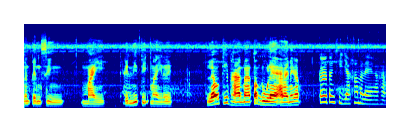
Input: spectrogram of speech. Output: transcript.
มันเป็นสิ่งใหม่ค่ะ เป็นมิติใหม่เลย แล้วที่ผ่านมาต้องดูแลอะไรไหมครับ ก็ต้องฉีดยาฆ่าแมลงอะค่ะ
